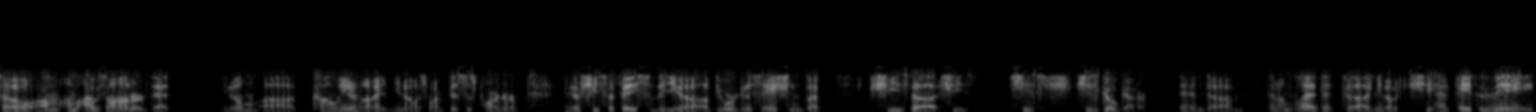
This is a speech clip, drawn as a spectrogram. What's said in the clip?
so um, I'm, I was honored that, you know, uh, Colleen and I, you know, as my business partner, you know, she's the face of the uh, of the organization, but she's uh, she's she's she's a go getter, and um, and I'm glad that uh, you know she had faith in me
